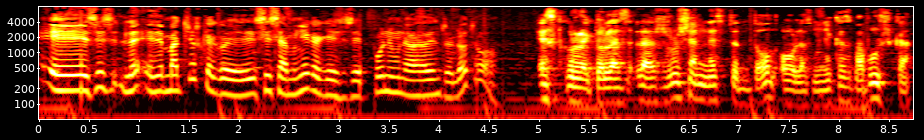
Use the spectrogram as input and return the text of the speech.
¿Es, es, la- el Matryoshka es esa muñeca que se pone una dentro del otro? Es correcto, las, las Russian Nested Doll o las muñecas babushka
